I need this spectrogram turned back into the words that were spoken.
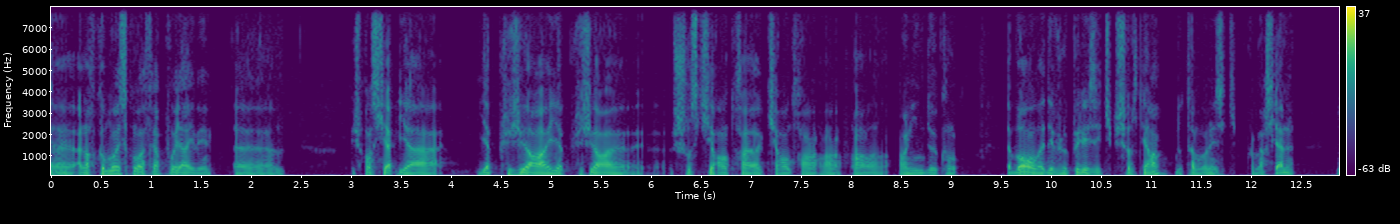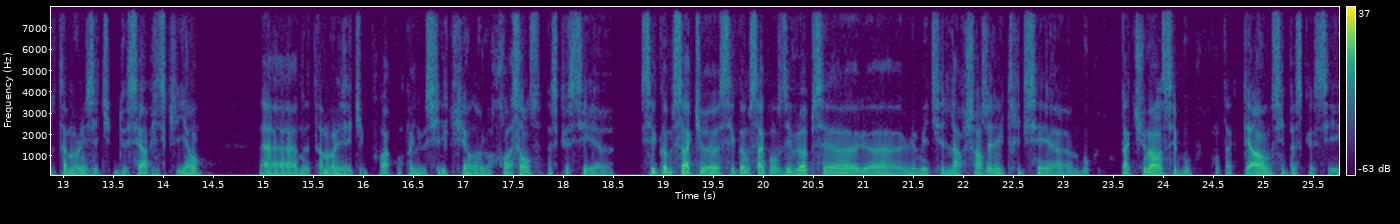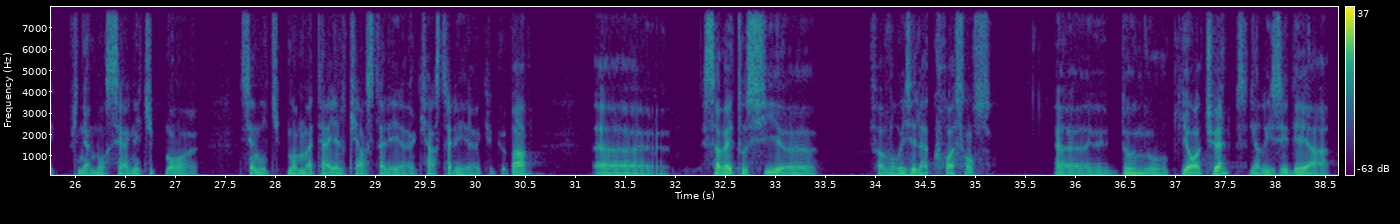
Euh, alors, comment est-ce qu'on va faire pour y arriver? Euh, Je pense qu'il y, a plusieurs, il y a plusieurs choses qui rentrent, qui rentrent en, ligne de compte. D'abord, on va développer les équipes sur le terrain, notamment les équipes commerciales, notamment les équipes de service client, notamment les équipes pour accompagner aussi les clients dans leur croissance, parce que c'est c'est comme ça que c'est comme ça qu'on se développe. Le, le, métier de la recharge électrique, c'est beaucoup contact humain, c'est beaucoup de contact terrain aussi parce que c'est finalement c'est un équipement, euh, c'est un équipement matériel qui est installé, euh, qui est installé euh, quelque part. ça va être aussi favoriser la croissance de nos clients actuels, c'est-à-dire les aider à,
